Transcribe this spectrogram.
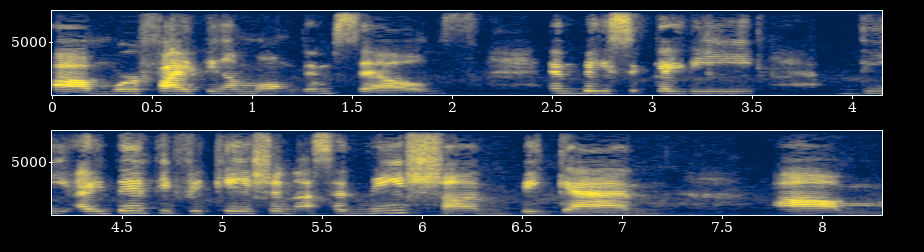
um, were fighting among themselves. And basically, the identification as a nation began um,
